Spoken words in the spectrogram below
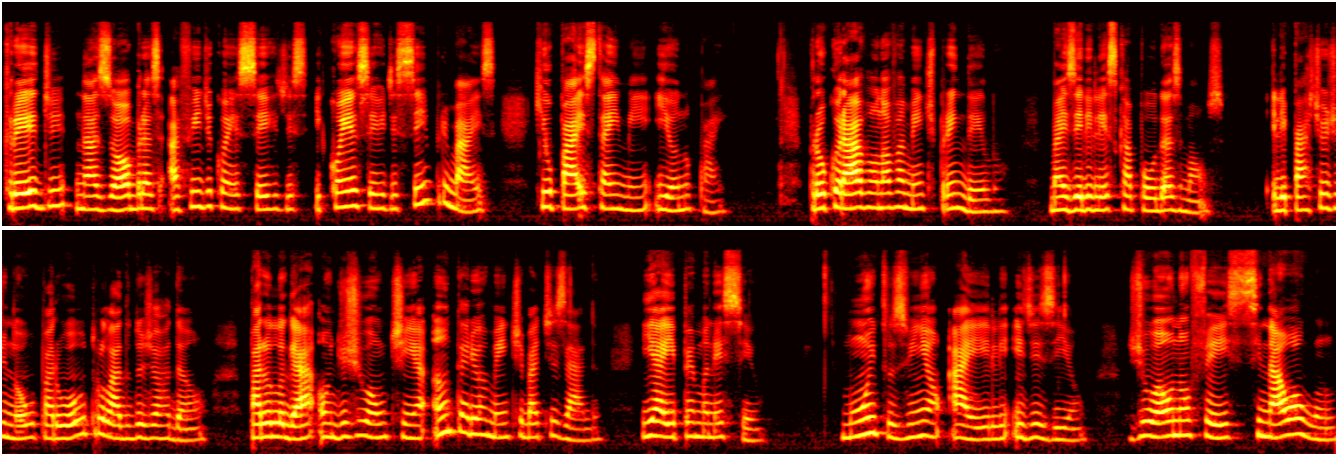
crede nas obras a fim de conhecerdes e conhecerdes sempre mais que o Pai está em mim e eu no Pai. Procuravam novamente prendê-lo, mas ele lhe escapou das mãos. Ele partiu de novo para o outro lado do Jordão, para o lugar onde João tinha anteriormente batizado, e aí permaneceu. Muitos vinham a ele e diziam: João não fez sinal algum,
